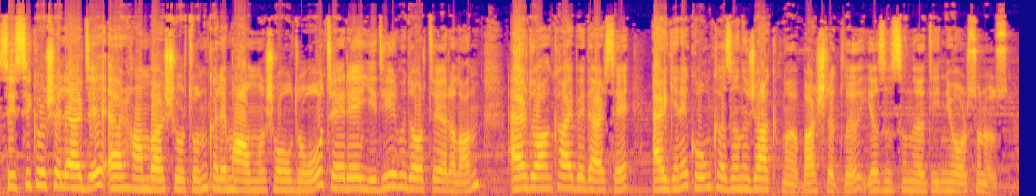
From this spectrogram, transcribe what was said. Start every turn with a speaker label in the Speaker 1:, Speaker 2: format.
Speaker 1: Sesli köşelerde Erhan Başyurt'un kaleme almış olduğu TR 724'te yer alan Erdoğan kaybederse Ergenekon kazanacak mı başlıklı yazısını dinliyorsunuz.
